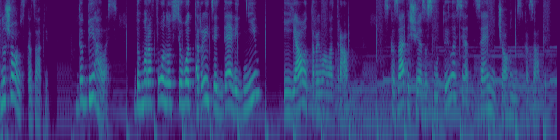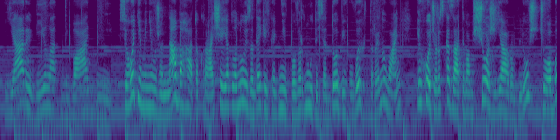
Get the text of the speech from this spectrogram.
Ну що вам сказати? Добігалась. До марафону всього 39 днів, і я отримала травму. Сказати, що я засмутилася, це нічого не сказати. Я ревіла два дні. Сьогодні мені вже набагато краще. Я планую за декілька днів повернутися до бігових тренувань і хочу розказати вам, що ж я роблю, щоб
